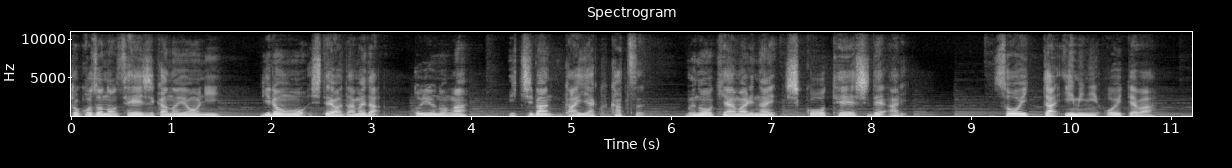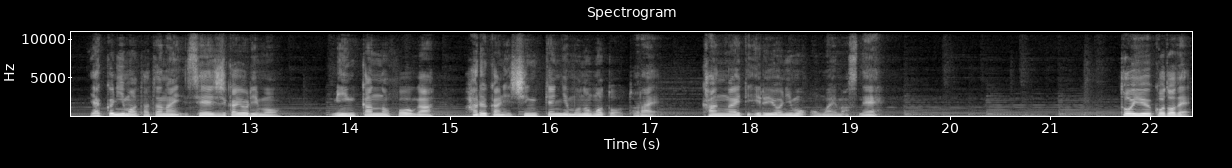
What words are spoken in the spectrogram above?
どこぞの政治家のように議論をしてはダメだというのが一番害悪かつ無能極まりない思考停止であり、そういった意味においては役にも立たない政治家よりも民間の方がはるかに真剣に物事を捉え考えているようにも思えますね。ということで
